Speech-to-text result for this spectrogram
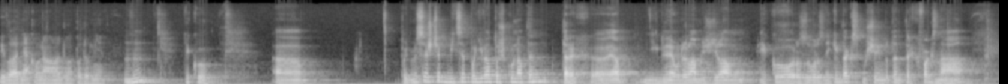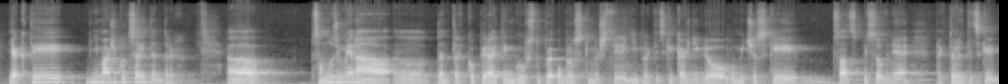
vyvolat nějakou náladu a podobně. Mm. Děkuju. Uh... Pojďme se ještě více podívat trošku na ten trh. Já nikdy neudělám, když dělám jako rozhovor s někým tak zkušeným, kdo ten trh fakt zná. Jak ty vnímáš jako celý ten trh? Eh, samozřejmě na eh, ten trh copywritingu vstupuje obrovské množství lidí. Prakticky každý, kdo umí česky, psát spisovně, tak teoreticky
